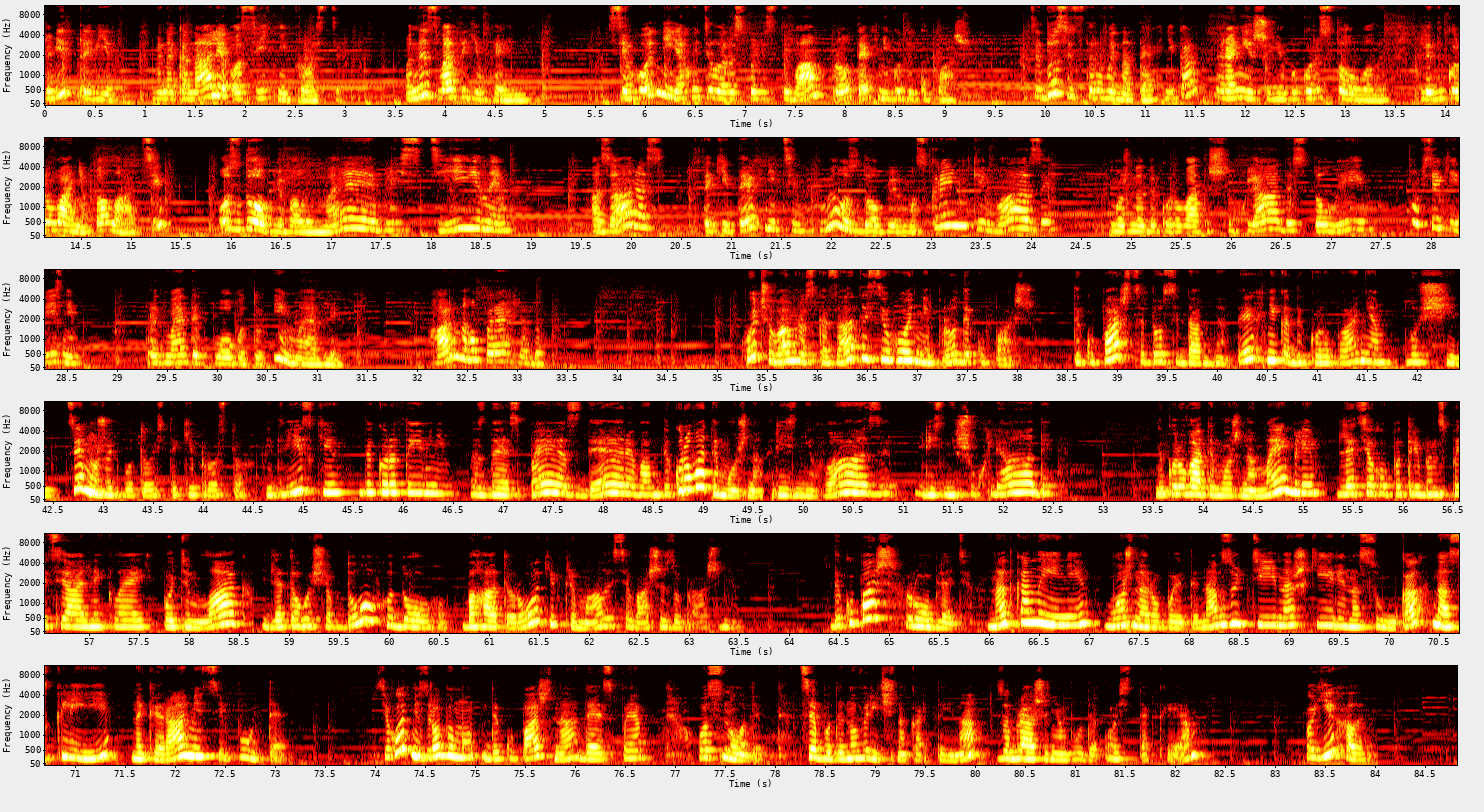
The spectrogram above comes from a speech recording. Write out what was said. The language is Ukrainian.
Привіт-привіт! Ви на каналі Освітній простір. Мене звати Євгенія. Сьогодні я хотіла розповісти вам про техніку декупаж. Це досить старовинна техніка. Раніше її використовували для декорування палаців, оздоблювали меблі, стіни. А зараз в такій техніці ми оздоблюємо скриньки, вази, можна декорувати шухляди, столи, ну, всякі різні предмети побуту і меблі. Гарного перегляду! Хочу вам розказати сьогодні про декупаж. Декупаж це досить давня техніка декорування площин. Це можуть бути ось такі просто підвіски декоративні з ДСП, з дерева. Декорувати можна різні вази, різні шухляди. Декорувати можна меблі, для цього потрібен спеціальний клей, потім лак, і для того, щоб довго-довго, багато років трималися ваші зображення. Декупаж роблять на тканині, можна робити на взутті, на шкірі, на сумках, на склі, на кераміці, будь-де. Сьогодні зробимо декупаж на ДСП основі. Це буде новорічна картина. Зображення буде ось таке. Поїхали!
